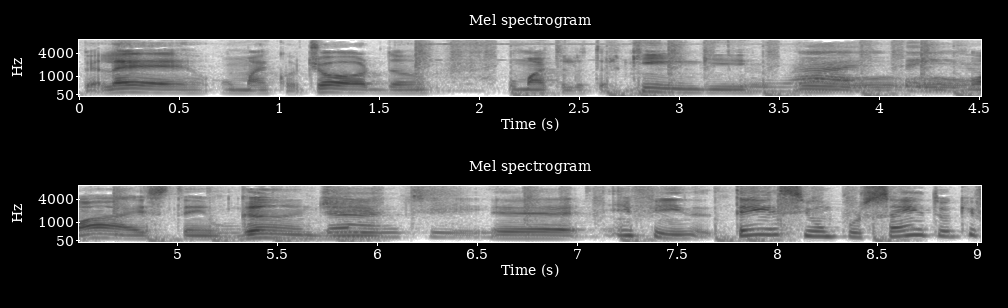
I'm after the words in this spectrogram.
Pelé, o Michael Jordan, o Martin Luther King, o Einstein, o, o, Einstein, o Gandhi. Gandhi. É, enfim, tem esse 1% que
